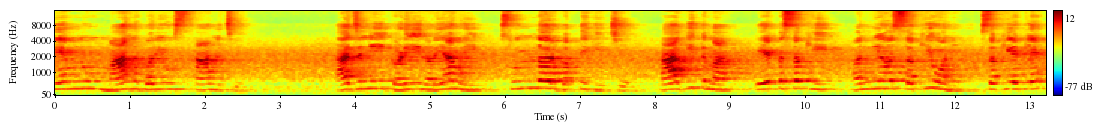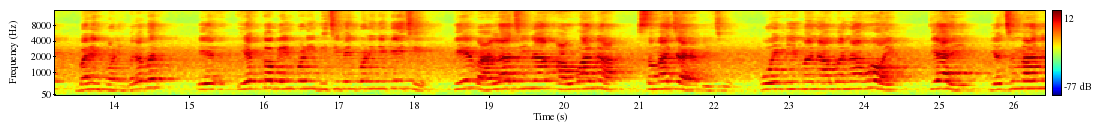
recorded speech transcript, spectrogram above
તેમનું માનભર્યું સ્થાન છે. આજની ઘડી રળિયામણી સુંદર ભક્તિ ગીત છે. આ ગીતમાં એક સખી અન્ય સખીઓને સખી એટલે બહેનપણી, બરાબર? એ એક બહેનપણી બીજી બહેનપણીને કહે છે કે વાલાજીના આવવાના સમાચાર આપે છે. કોઈ મહેમાન આવવાના હોય ત્યારે યજમાન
